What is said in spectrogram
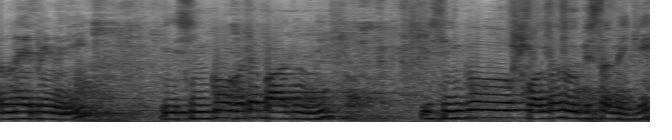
అన్నీ అయిపోయినాయి. ఈ సింక్ ఒకటే బాగుంది. ఈ సింక్ కొలత చూపిస్తాను మీకు.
